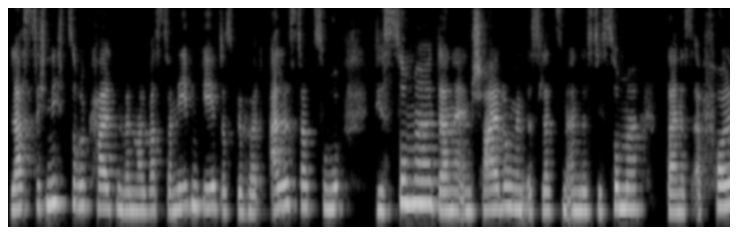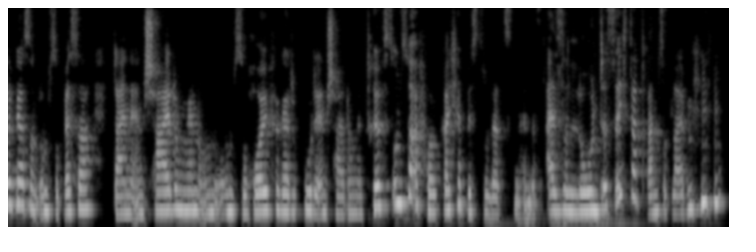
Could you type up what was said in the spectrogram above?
Lass dich nicht zurückhalten, wenn mal was daneben geht. Das gehört alles dazu. Die Summe deiner Entscheidungen ist letzten Endes die Summe deines Erfolges und umso besser deine Entscheidungen und umso häufiger du gute Entscheidungen triffst, umso erfolgreicher bist du letzten Endes. Also lohnt es sich, da dran zu bleiben.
